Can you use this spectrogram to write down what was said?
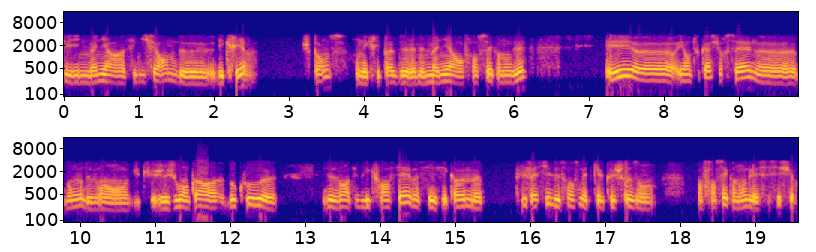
c'est une manière assez différente d'écrire, je pense. On n'écrit pas de la même manière en français qu'en anglais. Et, euh, et en tout cas sur scène, euh, bon, devant, vu que je joue encore beaucoup euh, devant un public français, bah, c'est quand même plus facile de transmettre quelque chose en, en français qu'en anglais, ça c'est sûr.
